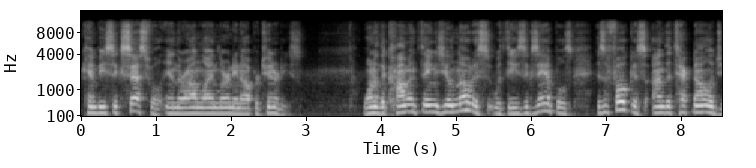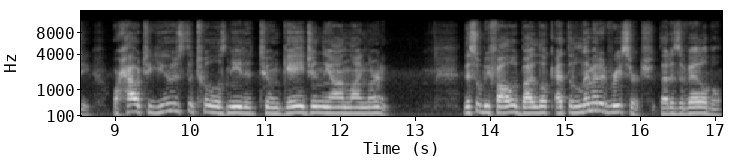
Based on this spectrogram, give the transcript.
can be successful in their online learning opportunities. One of the common things you'll notice with these examples is a focus on the technology or how to use the tools needed to engage in the online learning. This will be followed by a look at the limited research that is available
